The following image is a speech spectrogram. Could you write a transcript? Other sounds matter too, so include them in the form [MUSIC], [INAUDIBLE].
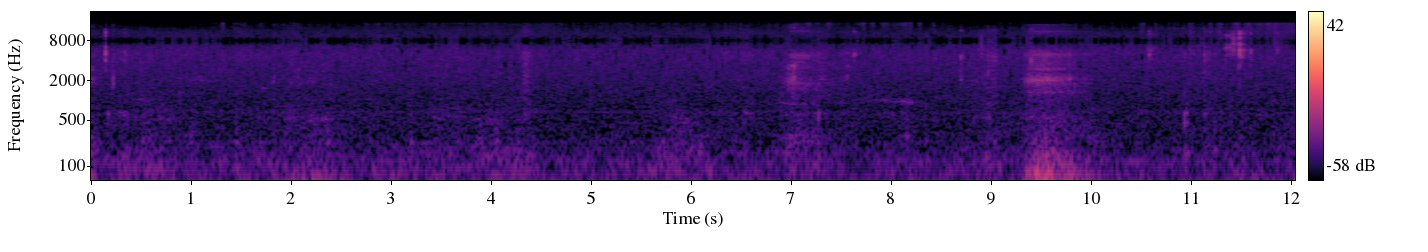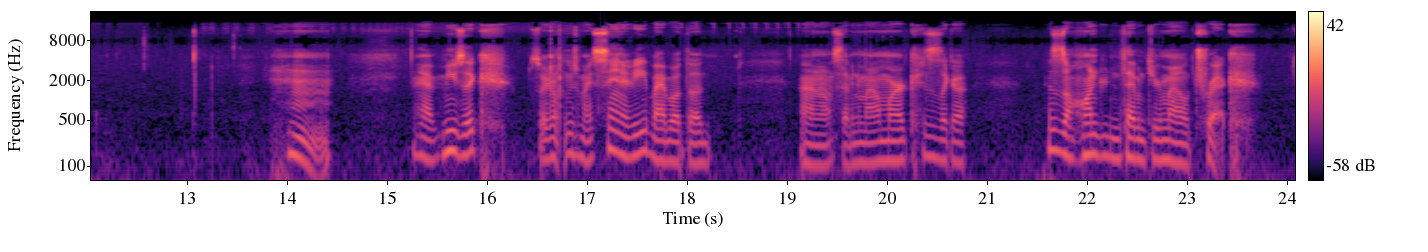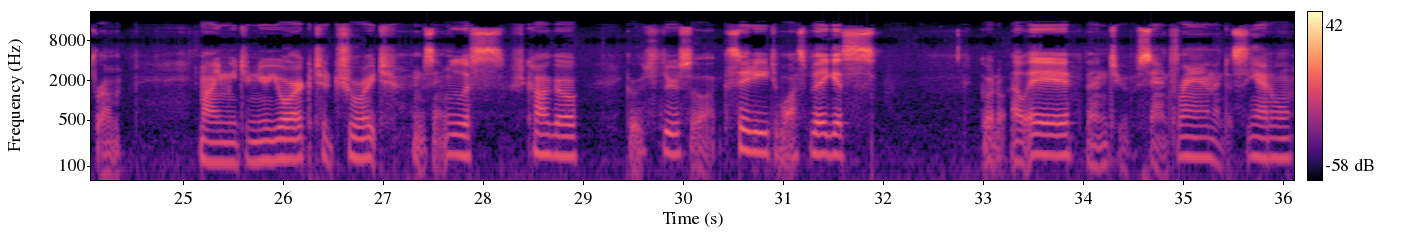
Hmm. I have music, so I don't lose my sanity by about the, I don't know, 70 mile mark. This is like a, this is a 173 mile trek from Miami to New York to Detroit and St. Louis, Chicago, goes through Salt Lake City to Las Vegas, go to LA, then to San Fran, then to Seattle.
